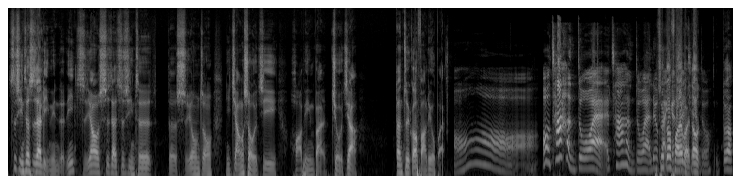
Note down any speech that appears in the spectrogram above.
自行车是在里面的。你只要是在自行车的使用中，你讲手机、滑平板、酒驾，但最高罚六百。哦哦，差很多哎、差很多哎、六百最高罚600到。对啊，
